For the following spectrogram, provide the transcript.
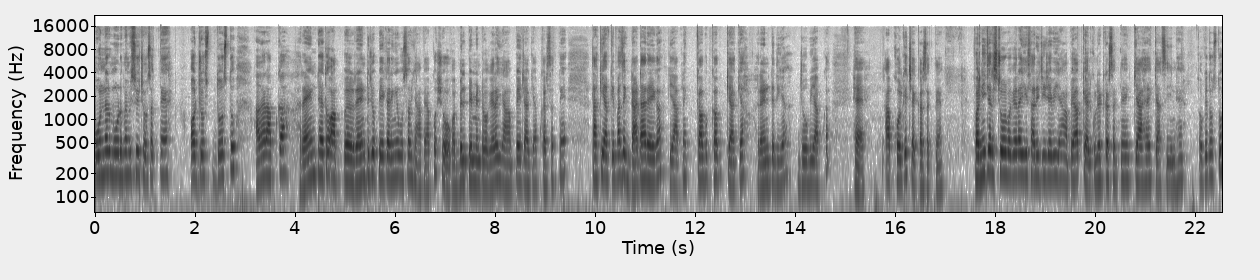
ओनर मोड में भी स्विच हो सकते हैं। और जो दोस्तों, अगर आपका रेंट है तो आप रेंट जो पे करेंगे वो सब यहाँ पे आपको शो होगा। बिल पेमेंट वगैरह यहाँ पे जाके आप कर सकते हैं। ताकि आपके पास एक डाटा रहेगा कि आपने कब कब क्या क्या रेंट दिया, जो भी आपका है। आप खोल के चेक कर सकते हैं। फर्नीचर स्टोर वगैरह, ये सारी चीज़ें भी यहाँ पे आप कैलकुलेट कर सकते हैं क्या है, क्या सीन है। ओके दोस्तों,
